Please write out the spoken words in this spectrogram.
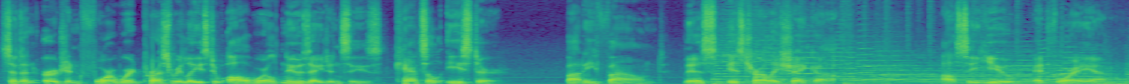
sent an urgent forward press release to all world news agencies. Cancel Easter. Body found. This is Charlie Shankoff. I'll see you at 4 a.m.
